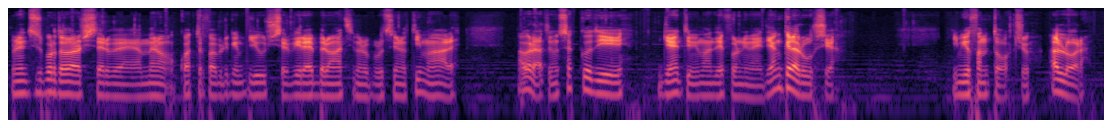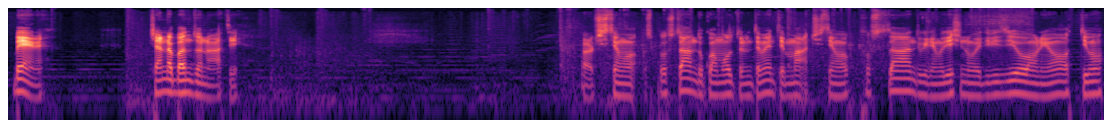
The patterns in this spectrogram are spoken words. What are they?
Di supporto allora ci serve almeno 4 fabbriche in più, ci servirebbero anzi per una produzione ottimale. Ma guardate, un sacco di Gente mi manda i fornimenti. Anche la Russia. Il mio fantoccio. Allora, bene. Ci hanno abbandonati. Allora, ci stiamo spostando qua molto lentamente, ma ci stiamo spostando. Vediamo 10 nuove divisioni, ottimo.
